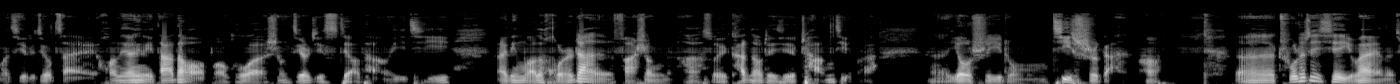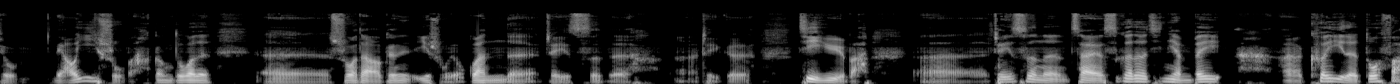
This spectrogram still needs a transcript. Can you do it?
我记得就在皇家英里大道，包括圣吉尔吉斯教堂以及爱丁堡的火车站发生的啊，所以看到这些场景啊，呃，又是一种既视感啊。呃，除了这些以外呢，就聊艺术吧，更多的呃，说到跟艺术有关的这一次的呃这个际遇吧。呃，这一次呢，在斯科特纪念碑，呃，刻意的多放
